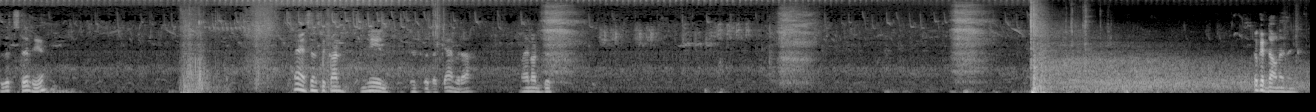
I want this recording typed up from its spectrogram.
Is it still here? Eh, since we can't nail it with the camera, why not just Look it down, I think.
